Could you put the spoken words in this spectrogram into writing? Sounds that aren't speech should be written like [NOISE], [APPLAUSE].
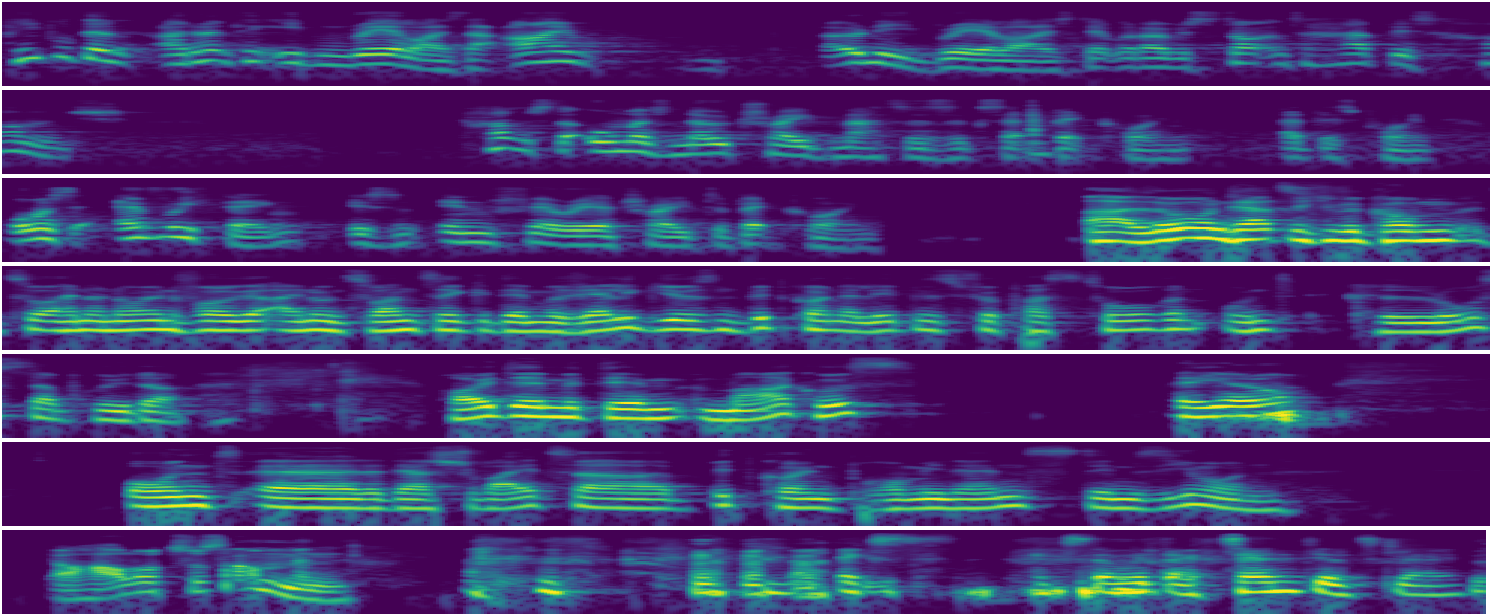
people don't, I don't think even realize that. I only realized it when I was starting to have this hunch, hunch that almost no trade matters except Bitcoin at this point. Almost everything is an inferior trade to Bitcoin. Hallo und herzlich willkommen zu einer neuen Folge 21, dem religiösen Bitcoin-Erlebnis für Pastoren und Klosterbrüder. Heute mit dem Markus. Hallo. Und äh, der Schweizer Bitcoin-Prominenz, dem Simon. Ja, hallo zusammen. [LAUGHS] Ex, extra mit Akzent jetzt gleich.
